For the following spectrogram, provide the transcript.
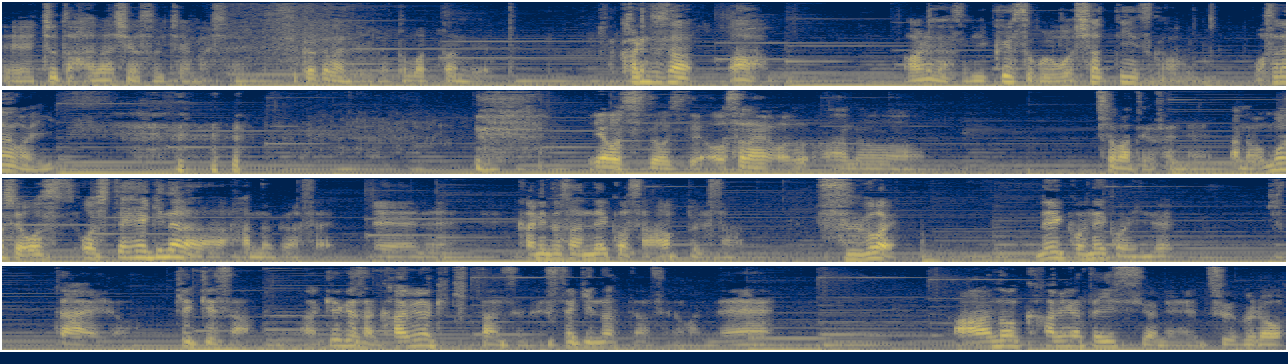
ね。えー、ちょっと話がそれちゃいましたね。せっかくなんでまとまったんで。かりんとさん、あ、あれなんですリクエストこれ押しちゃっていいんですか？押さない方がいい？いや、落ちて落ちて、押さない、あの、ちょっと待ってくださいね。あの、もし押し押して平気なら反応ください。えー、ね、かりんとさん、猫さん、アップルさん。すごい。猫、猫、犬。切ったよ。ケッケさん。あ、ケッケさん髪の毛切ったんですよね。素敵になってますよ、ね。あの髪型いいっすよね、ツーブロ。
